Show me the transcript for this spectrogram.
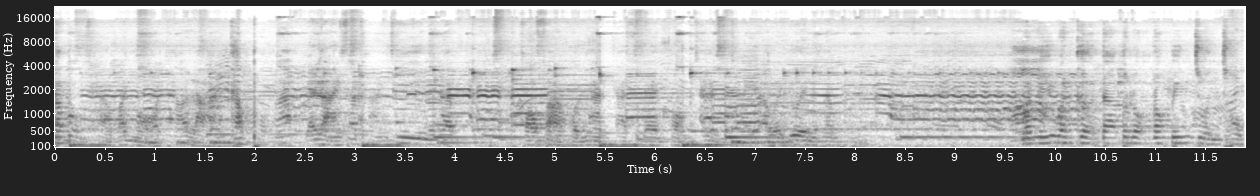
ครับผม ชาวบ้านหมอท่าลานครับผมฮะหลายๆสถานที่นะครับ ขอฝากผลงานการแสดงของเชิดชัยเอาไว้ด้วยนะครับวันนี้วันเกิดดาวตลกน้องมิ้งจวนชม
